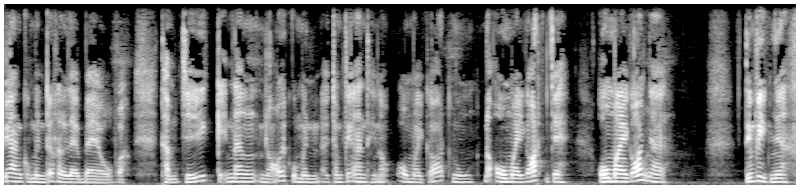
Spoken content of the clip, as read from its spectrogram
tiếng Anh của mình rất là lè bèo và thậm chí kỹ năng nói của mình ở trong tiếng Anh thì nó oh my god luôn nó oh my god chứ oh my god nha. Tiếng Việt nha.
